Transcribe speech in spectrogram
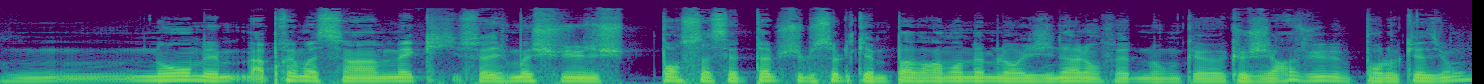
Non, mais après, moi, c'est un mec. Moi, je, suis, je pense à cette table, je suis le seul qui aime pas vraiment même l'original, en fait, donc euh, que j'ai revu pour l'occasion.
